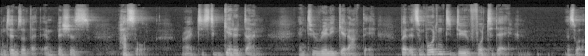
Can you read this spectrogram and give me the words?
in terms of that ambitious hustle right? Just to get it done and to really get out there. But it's important to do for today as well.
